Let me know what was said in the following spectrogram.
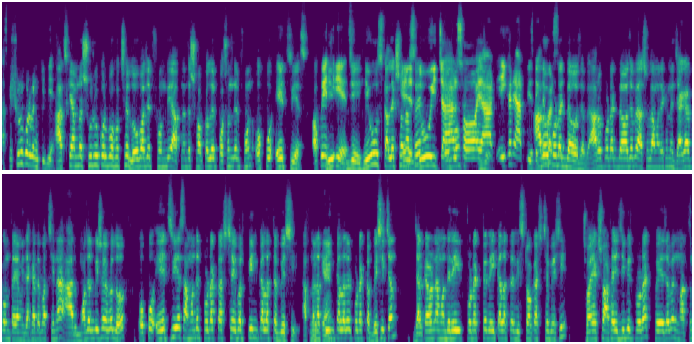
আজকে শুরু করবেন কি দিয়ে? আজকে আমরা শুরু করব হচ্ছে লো বাজেট ফোন দিয়ে আপনাদের সকলের পছন্দের phone Oppo A three S Oppo three S জি হিউজ কালেকশন আছে। দুই চার এবং- ছয় জি। আট এইখানে আট পিস আরও প্রোডাক্ট দেওয়া যাবে আরও প্রোডাক্ট দেওয়া যাবে। আসলে আমাদের এখানে জায়গা কম তাই আমি দেখাতে পাচ্ছি না। আর মজার বিষয় হলো ওপো এ থ্রি এস আমাদের প্রোডাক্ট আসছে এবার পিঙ্ক কালারটা বেশি। আপনারা পিঙ্ক কালারের প্রোডাক্টটা বেশি চান যার কারণে আমাদের এই প্রোডাক্টের এই কালারটার স্টক আসছে বেশি। ছয় একশো আঠাশ জিবির প্রোডাক্ট পেয়ে যাবেন মাত্র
